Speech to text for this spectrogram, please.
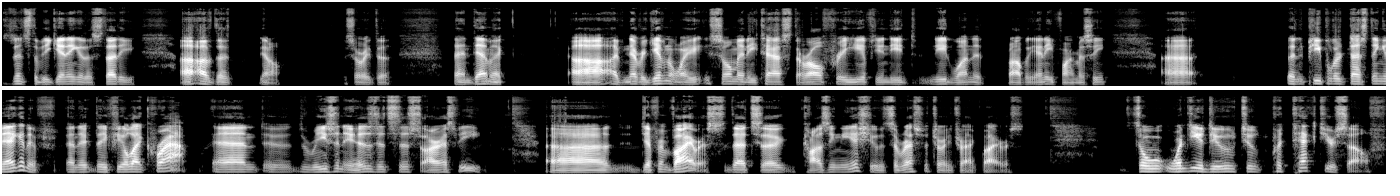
since the beginning of the study uh, of the, you know, sorry, the pandemic, uh, I've never given away so many tests. They're all free if you need need one at probably any pharmacy. Uh, but people are testing negative and they, they feel like crap. And uh, the reason is it's this RSV, uh, different virus that's uh, causing the issue. It's a respiratory tract virus. So, what do you do to protect yourself?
